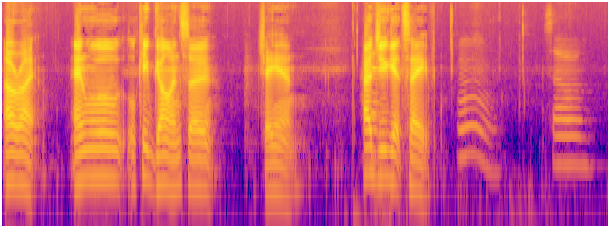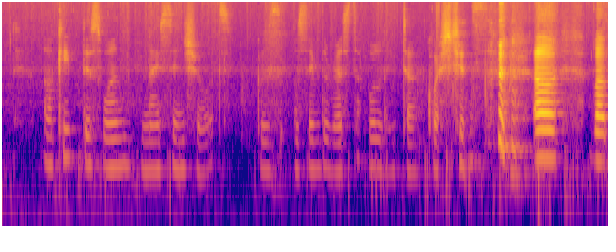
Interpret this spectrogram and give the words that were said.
All right, and we'll we'll keep going. So, Cheyenne, how'd Yeah. you get saved? Mm. So I'll keep this one nice and short because I'll save the rest for later questions. uh, but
